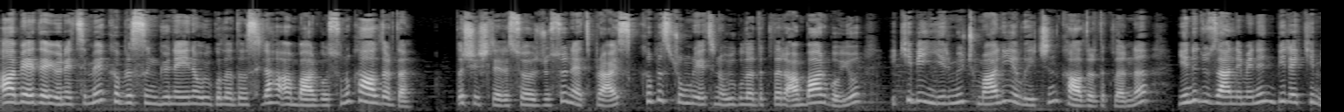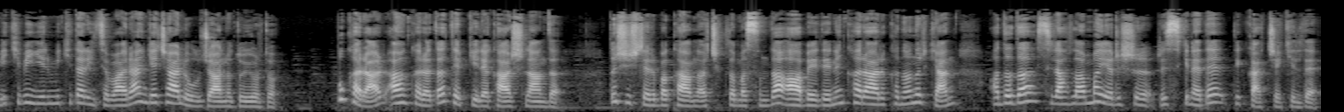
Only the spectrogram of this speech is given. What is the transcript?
ABD yönetimi Kıbrıs'ın güneyine uyguladığı silah ambargosunu kaldırdı. Dışişleri Sözcüsü Ned Price, Kıbrıs Cumhuriyeti'ne uyguladıkları ambargoyu 2023 mali yılı için kaldırdıklarını, yeni düzenlemenin 1 Ekim 2022'den itibaren geçerli olacağını duyurdu. Bu karar Ankara'da tepkiyle karşılandı. Dışişleri Bakanlığı açıklamasında ABD'nin kararı kınanırken adada silahlanma yarışı riskine de dikkat çekildi.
